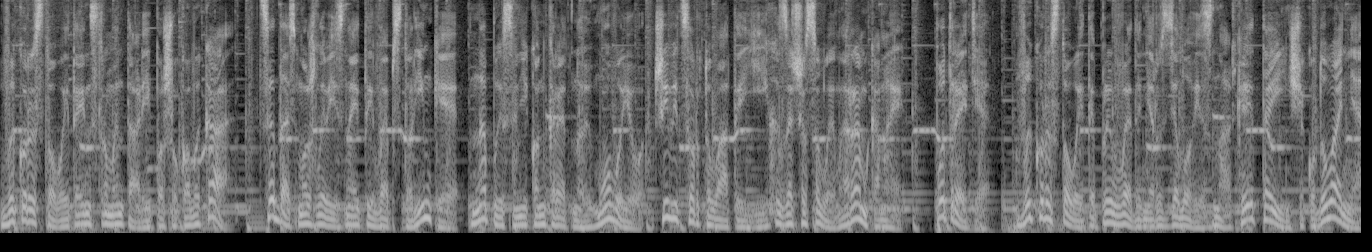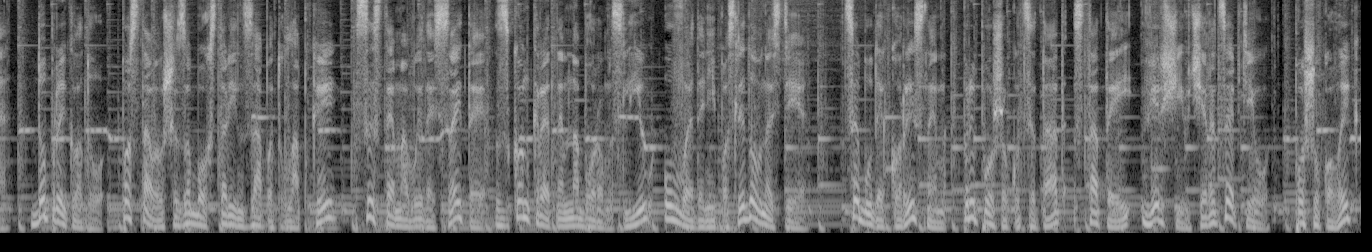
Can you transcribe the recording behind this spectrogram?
використовуйте інструментарій пошуковика. Це дасть можливість знайти веб-сторінки, написані конкретною мовою, чи відсортувати їх за часовими рамками. По-третє, використовуйте при введенні розділові знаки та інші кодування. До прикладу, поставивши з обох сторін запиту лапки, система видасть сайти з конкретним набором слів у введеній послідовності. Це буде корисним при пошуку цитат, статей, віршів чи рецептів. Пошуковик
